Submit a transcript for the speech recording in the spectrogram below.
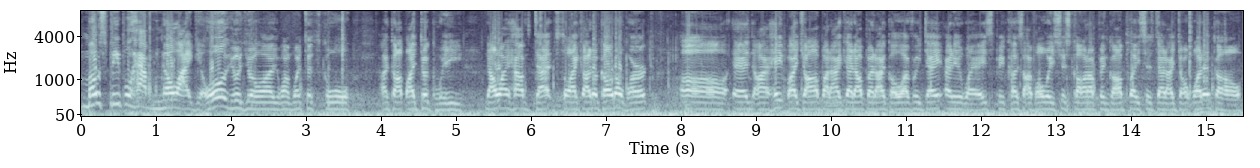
most people have no idea. Oh, yeah, yeah, I went to school. I got my degree. Now I have debt, so I gotta go to work. Uh, and I hate my job, but I get up and I go every day anyways because I've always just gone up and gone places that I don't want to go.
